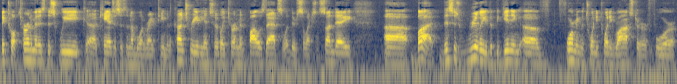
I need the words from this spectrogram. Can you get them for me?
Big 12 tournament is this week. Uh, Kansas is the number one ranked team in the country. The NCAA tournament follows that. So there's Selection Sunday. Uh, but this is really the beginning of forming the 2020 roster for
